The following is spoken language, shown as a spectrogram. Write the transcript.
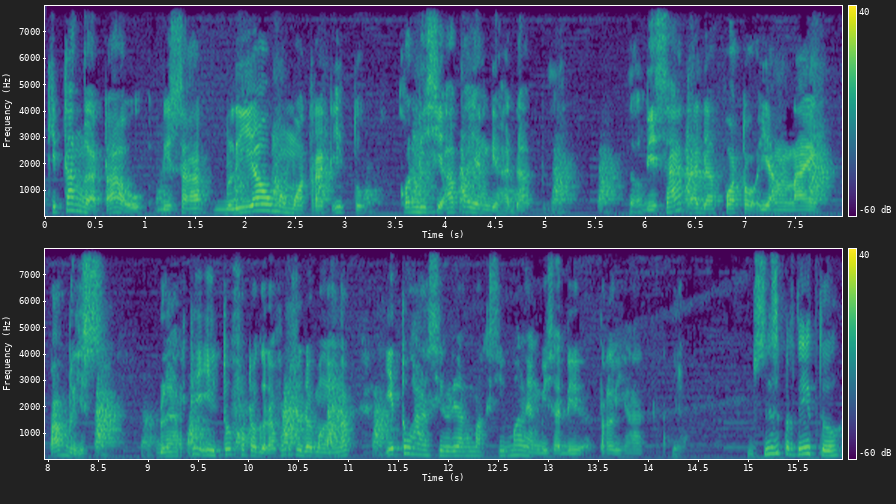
kita nggak tahu di saat beliau memotret itu kondisi apa yang dihadapi. Di saat ada foto yang naik publish, berarti itu fotografer sudah menganggap itu hasil yang maksimal yang bisa diperlihatkan. mestinya seperti itu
